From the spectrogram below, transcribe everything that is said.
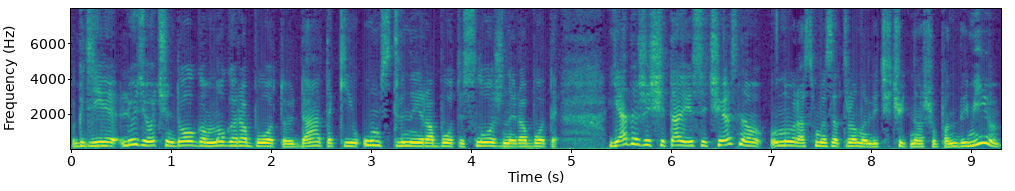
где mm-hmm. люди очень долго, много работают, да, такие умственные работы, сложные работы. Я даже считаю, если честно, ну, раз мы затронули чуть-чуть нашу пандемию,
